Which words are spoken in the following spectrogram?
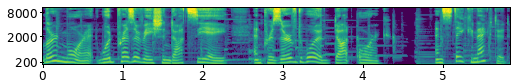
Learn more at woodpreservation.ca and preservedwood.org. And stay connected.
